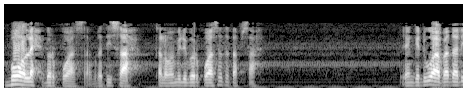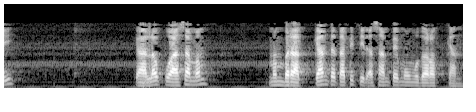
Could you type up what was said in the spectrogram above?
boleh berpuasa, berarti sah. Kalau memilih berpuasa tetap sah. Yang kedua apa tadi? Kalau puasa mem memberatkan tetapi tidak sampai memudaratkan,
